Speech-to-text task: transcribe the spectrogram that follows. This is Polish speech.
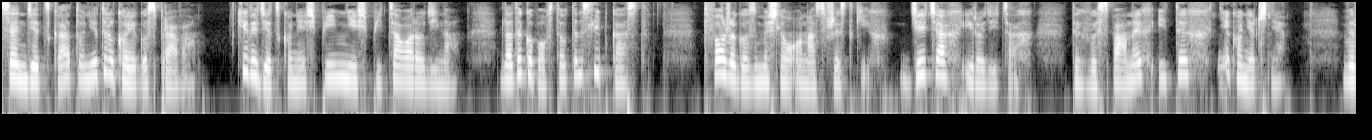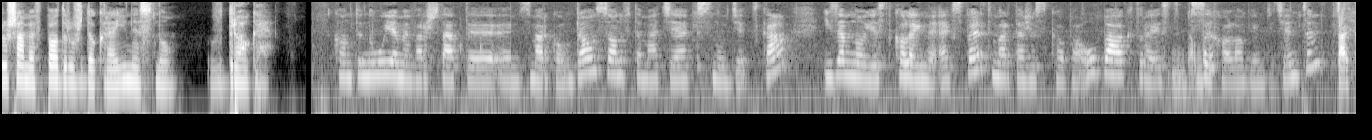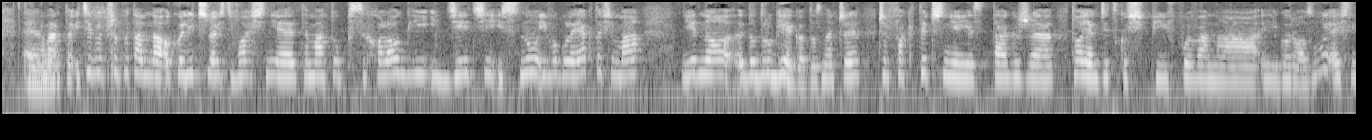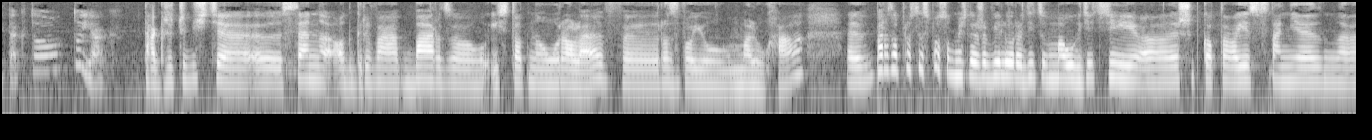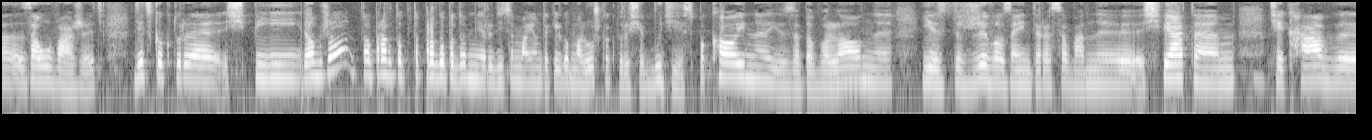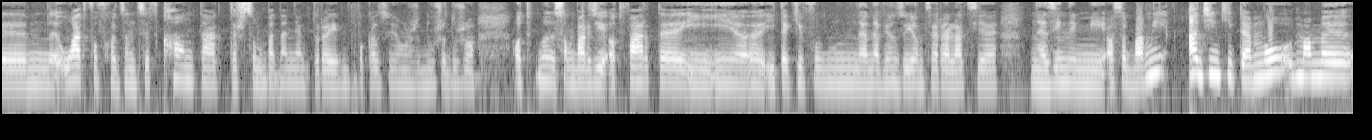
Sen dziecka to nie tylko jego sprawa. Kiedy dziecko nie śpi, nie śpi cała rodzina. Dlatego powstał ten Sleepcast. Tworzę go z myślą o nas wszystkich dzieciach i rodzicach, tych wyspanych i tych niekoniecznie. Wyruszamy w podróż do krainy snu, w drogę. Kontynuujemy warsztaty z Marką Johnson w temacie snu dziecka. I ze mną jest kolejny ekspert, Marta Żysko-Pałuba, która jest psychologiem dziecięcym. Tak. E, Marto, i Ciebie przepytam na okoliczność właśnie tematu psychologii i dzieci i snu i w ogóle jak to się ma jedno do drugiego. To znaczy, czy faktycznie jest tak, że to jak dziecko śpi wpływa na jego rozwój, a jeśli tak, to, to jak? Tak, rzeczywiście e, sen odgrywa bardzo istotną rolę w rozwoju malucha. E, w bardzo prosty sposób myślę, że wielu rodziców małych dzieci e, szybko to jest w stanie zauważyć. Dziecko, które śpi dobrze, to, prawdopodobnie rodzice mają takiego maluszka, który się budzi, jest spokojny, jest zadowolony, jest żywo zainteresowany światem, ciekawy, łatwo wchodzący w kontakt. Też są badania, które pokazują, że dużo, dużo od, są bardziej otwarte i, i, i takie nawiązujące relacje z innymi osobami a dzięki temu mamy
